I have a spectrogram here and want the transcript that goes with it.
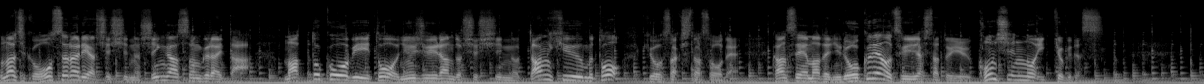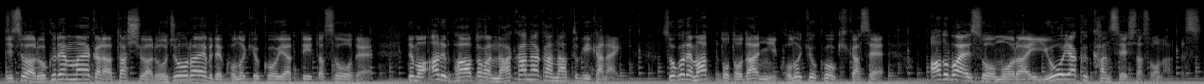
同じくオーストラリア出身のシンガーソングライターマット・コービーとニュージーランド出身のダン・ヒュームと共作したそうで完成までに6年を費やしたという渾身の一曲です。実は6年前からタッシュは路上ライブでこの曲をやっていたそうででもあるパートがなかなか納得いかない。そこでマットとダンにこの曲を聴かせアドバイスをもらいようやく完成したそうなんです。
